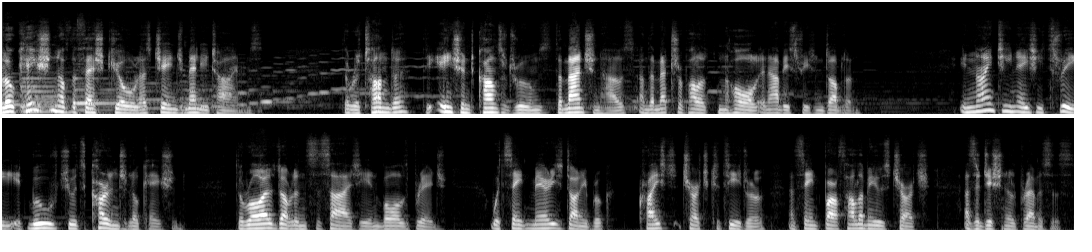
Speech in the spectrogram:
The location of the Ceoil has changed many times. The Rotunda, the ancient concert rooms, the Mansion House, and the Metropolitan Hall in Abbey Street in Dublin. In 1983, it moved to its current location, the Royal Dublin Society in Ballsbridge, with St Mary's Donnybrook, Christ Church Cathedral, and St Bartholomew's Church as additional premises.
